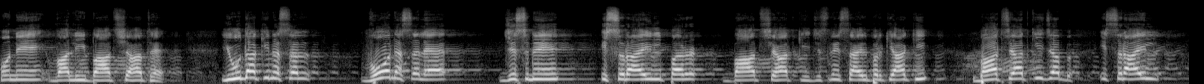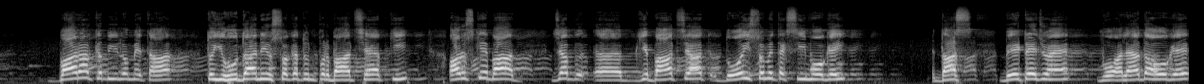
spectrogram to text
ہونے والی بادشاہت ہے۔ یہودا کی نسل وہ نسل ہے جس نے اسرائیل پر بادشاہت کی۔ جس نے اسرائیل پر کیا کی؟ بادشاہت کی۔ جب اسرائیل بارہ قبیلوں میں تھا تو یہودا نے اس وقت ان پر بادشاہت کی اور اس کے بعد جب یہ بادشاہت دو حصوں میں تقسیم ہو گئی۔ دس بیٹے جو ہیں وہ علیحدہ ہو گئے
